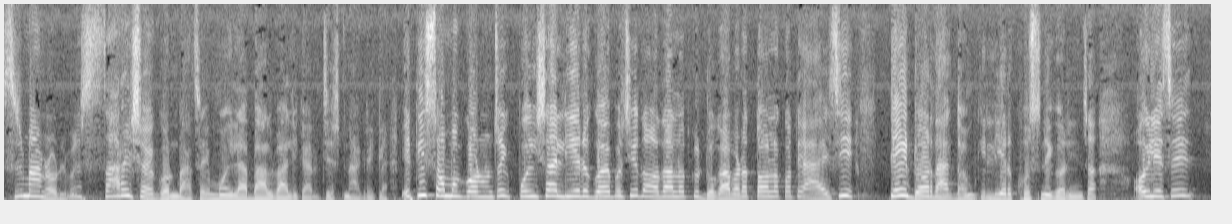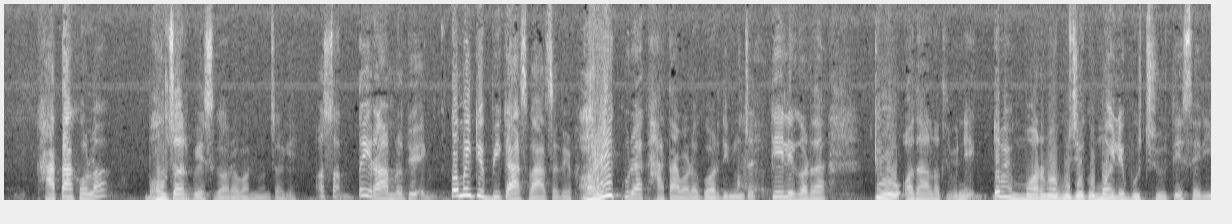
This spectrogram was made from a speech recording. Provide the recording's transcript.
श्रीमानहरूले पनि साह्रै सहयोग गर्नुभएको छ है महिला बालबालिका र ज्येष्ठ नागरिकलाई। यतिसम्म गर्नुहुन्छ कि पैसा लिएर गएपछि त अदालतको ढोकाबाट तल कतै आएपछि त्यहीँ डर धाक धम्की लिएर खोज्ने गरिन्छ। अहिले चाहिँ खाता खोल भौचर पेस गर भन्नुहुन्छ कि। असाध्यै राम्रो थियो एकदमै त्यो विकास भएको छ त्यो। हरेक कुरा खाताबाट गरिदिनुहुन्छ। त्यसले गर्दा त्यो अदालतले पनि एकदमै मर्म बुझेको मैले बुझ्छु त्यसरी।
